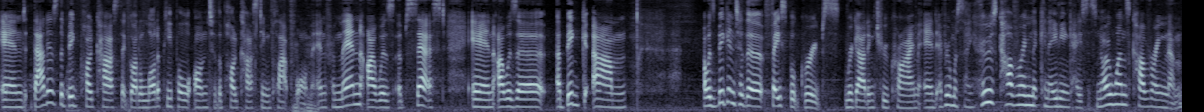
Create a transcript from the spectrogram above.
And that is the big podcast that got a lot of people onto the podcasting platform. Mm-hmm. And from then, I was obsessed, and I was a, a big. Um, I was big into the Facebook groups regarding true crime, and everyone was saying, Who's covering the Canadian cases? No one's covering them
